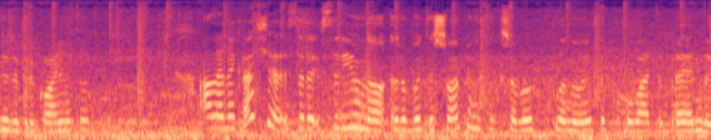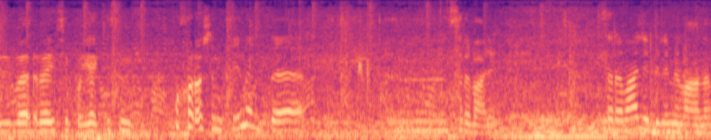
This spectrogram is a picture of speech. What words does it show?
Дуже прикольно тут. Але найкраще все рівно робити шопінг, якщо ви плануєте купувати брендові речі по якісним, по хорошим цінам, це е, Саравалі. Саравалі біля Мілана.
